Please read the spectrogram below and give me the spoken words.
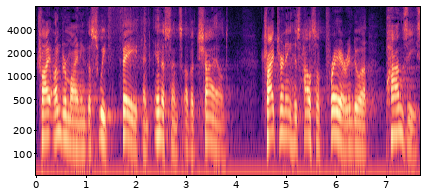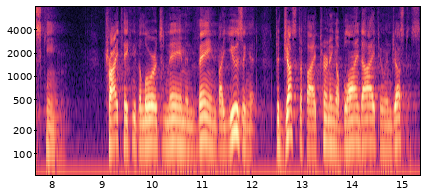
Try undermining the sweet faith and innocence of a child. Try turning his house of prayer into a Ponzi scheme. Try taking the Lord's name in vain by using it to justify turning a blind eye to injustice.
